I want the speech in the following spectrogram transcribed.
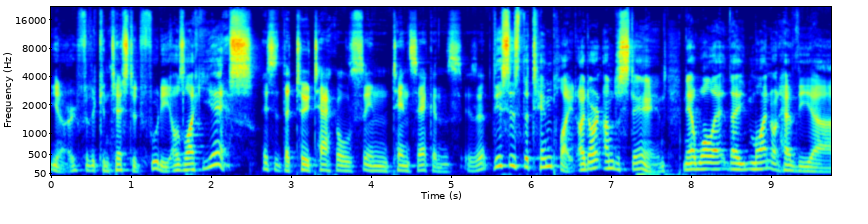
you know, for the contested footy, I was like, yes. This is the two tackles in 10 seconds, is it? This is the template. I don't understand. Now, while they might not have the uh,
